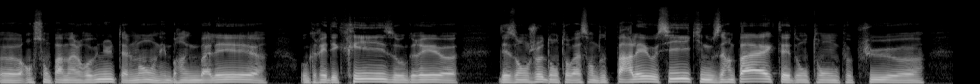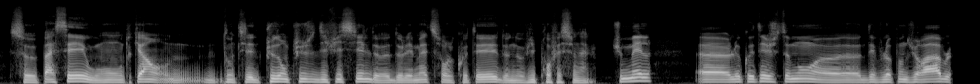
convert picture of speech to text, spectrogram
euh, en sont pas mal revenus, tellement on est brinque-ballé euh, au gré des crises, au gré des enjeux dont on va sans doute parler aussi, qui nous impactent et dont on ne peut plus se passer, ou en tout cas dont il est de plus en plus difficile de, les mettre sur le côté de nos vies professionnelles. Tu mêles euh, le côté justement euh, développement durable,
